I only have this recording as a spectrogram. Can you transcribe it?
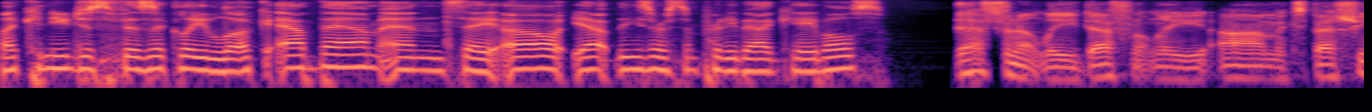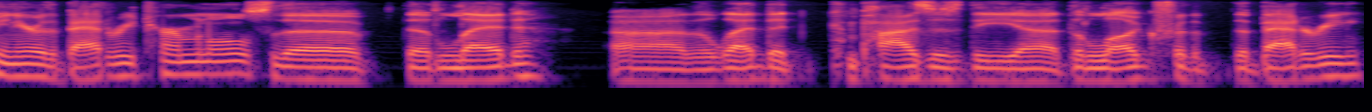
Like, can you just physically look at them and say, "Oh, yep, these are some pretty bad cables"? Definitely, definitely. Um, especially near the battery terminals, the the lead, uh, the lead that composes the uh, the lug for the, the battery,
